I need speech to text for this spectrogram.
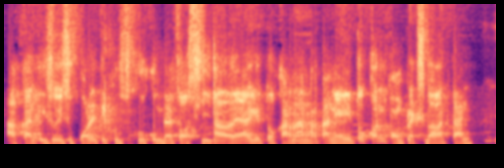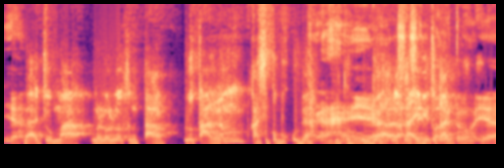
akan isu-isu politik, hukum dan sosialnya gitu. Karena pertanian itu kan kompleks banget kan Iya. nggak cuma melulu tentang lu tanam kasih pupuk udah gitu Iya, udah nggak kayak sesimpel gitu kan itu. Iya.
